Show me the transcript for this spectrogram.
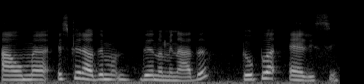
a uma espiral de denominada dupla hélice.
